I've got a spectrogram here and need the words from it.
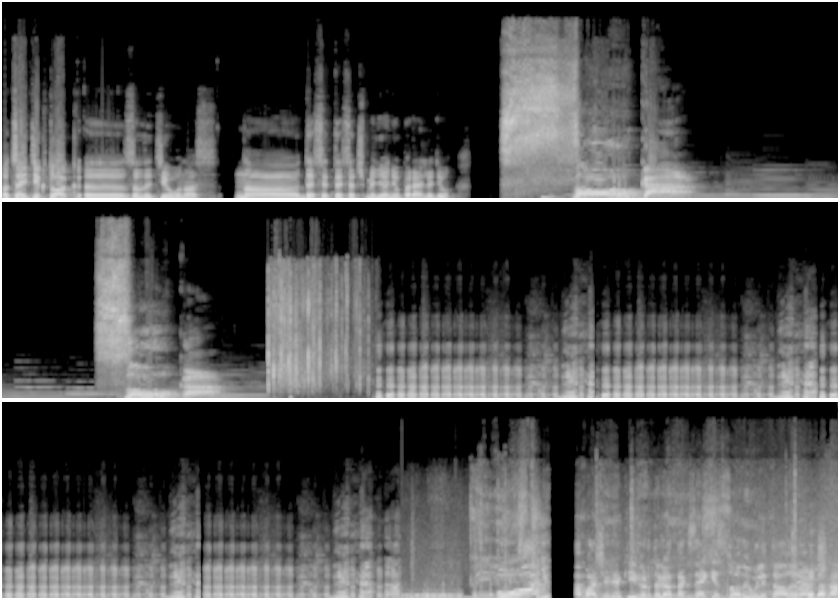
Оцей Тікток е, залетів у нас. на 10 тисяч мільйонів переглядів. Сука! Сука! О, ніхуя, бачив, який вертольот, так зеки з зони улітали раніше.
